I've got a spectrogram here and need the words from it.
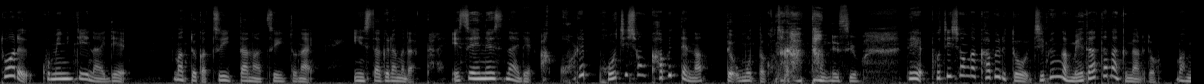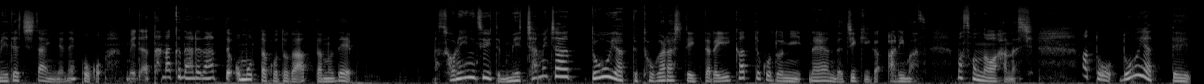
とあるコミュニティ内でまあ、というかツイッターなツイート内インスタグラムだったら SNS 内であこれポジションかぶってんなって思ったことがあったんですよ。でポジションがかぶると自分が目立たなくなると、まあ、目立ちたいんでねここ。目立たなくなるなって思ったことがあったのでそれについてめちゃめちゃどうやって尖らしていったらいいかってことに悩んだ時期があります。まあ、そんなお話。あと、どうやって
